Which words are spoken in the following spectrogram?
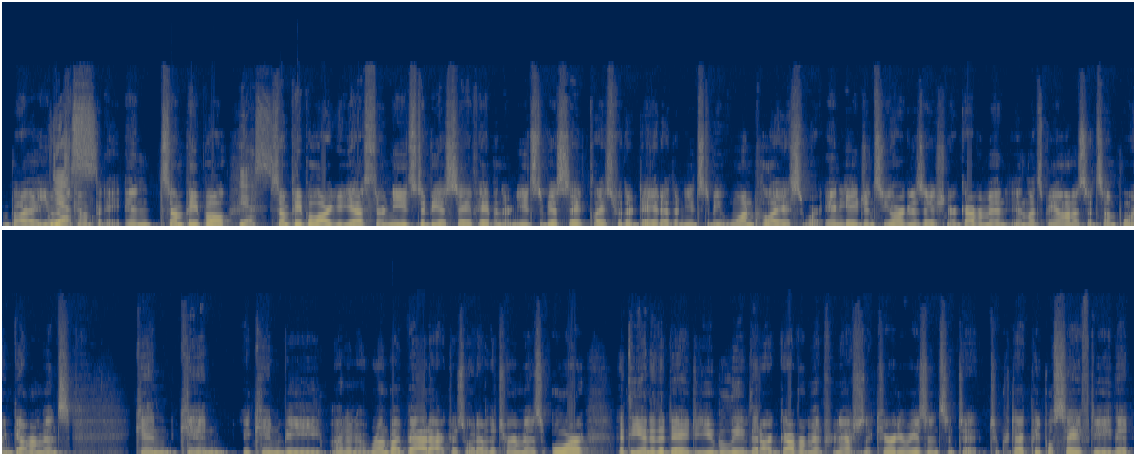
by a U.S. Yes. company. And some people, yes. some people argue, yes, there needs to be a safe haven. There needs to be a safe place for their data. There needs to be one place where any agency, organization, or government, and let's be honest, at some point, governments can can can be I don't know run by bad actors or whatever the term is? Or at the end of the day do you believe that our government for national security reasons and to, to protect people's safety that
